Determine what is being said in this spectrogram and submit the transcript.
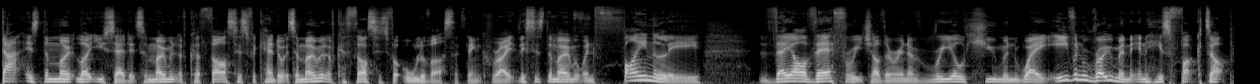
that is the mo like you said. It's a moment of catharsis for Kendall. It's a moment of catharsis for all of us. I think. Right. This is the moment when finally they are there for each other in a real human way. Even Roman, in his fucked up,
